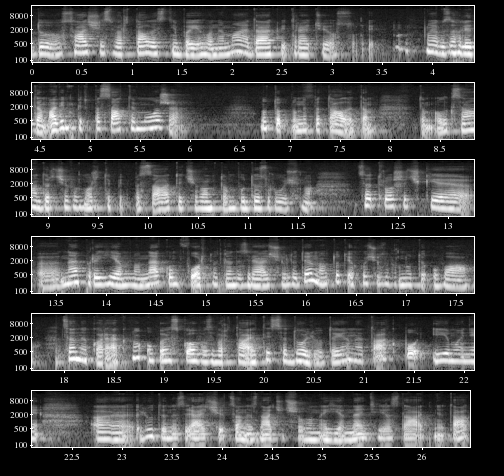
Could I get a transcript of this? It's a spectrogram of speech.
до Саші звертались, ніби його немає, да, як від третьої особи. Ну, як взагалі там, а він підписати може. Ну, тобто не питали там, там Олександр, чи ви можете підписати, чи вам там буде зручно. Це трошечки е, неприємно, некомфортно для незрячої людини. А тут я хочу звернути увагу. Це некоректно. Обов'язково звертайтеся до людини так по імені. Е, Люди незрячі, це не значить, що вони є недієздатні. Так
